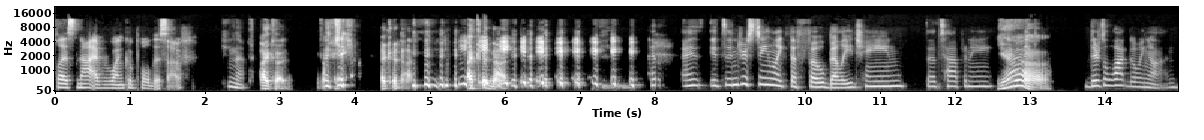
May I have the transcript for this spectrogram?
plus not everyone could pull this off. No. I could. I could not. I could not. I, it's interesting, like the faux belly chain that's happening. Yeah. There's a lot going on.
